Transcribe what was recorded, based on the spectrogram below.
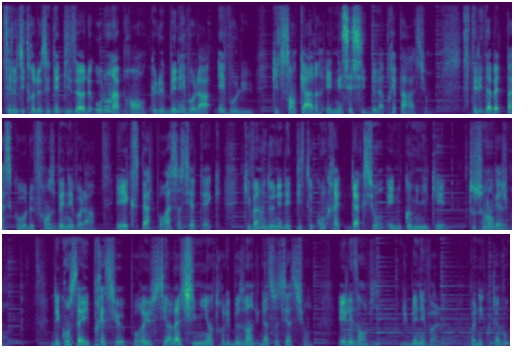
C'est le titre de cet épisode où l'on apprend que le bénévolat évolue, qu'il s'encadre et nécessite de la préparation. C'est Elisabeth Pasco de France Bénévolat et experte pour Associatech qui va nous donner des pistes concrètes d'action et nous communiquer tout son engagement des conseils précieux pour réussir l'alchimie entre les besoins d'une association et les envies du bénévole. Bonne écoute à vous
